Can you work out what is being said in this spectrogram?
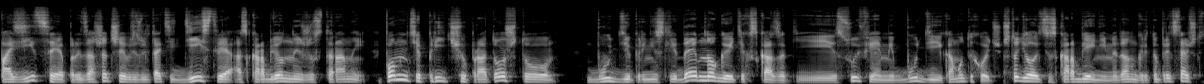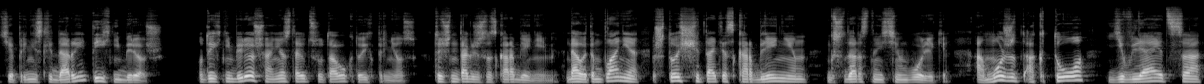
позиция, произошедшая в результате действия оскорбленной же стороны. Помните притчу про то, что Будде принесли, да и много этих сказок, и суфиями, Будди, и кому ты хочешь. Что делать с оскорблениями, да? Он говорит, ну представь, что тебе принесли дары, ты их не берешь. Вот ты их не берешь, а они остаются у того, кто их принес. Точно так же с оскорблениями. Да, в этом плане, что считать оскорблением государственной символики? А может, а кто является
